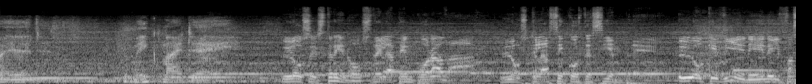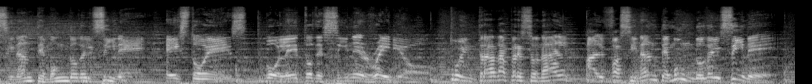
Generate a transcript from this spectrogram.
ahead. Make my day. Los estrenos de la temporada, los clásicos de siempre, lo que viene en el fascinante mundo del cine. Esto es Boleto de Cine Radio, tu entrada personal al fascinante mundo del cine.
